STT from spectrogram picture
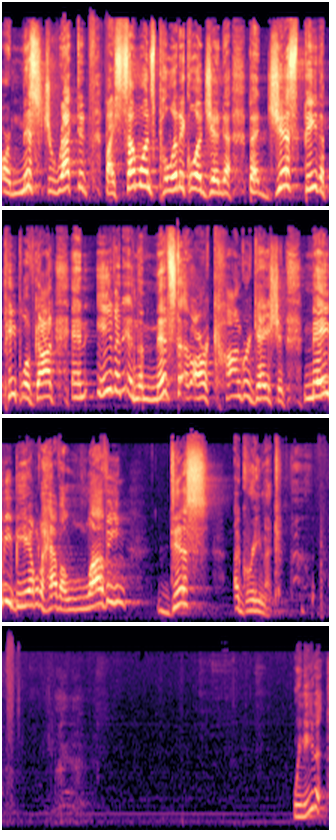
or misdirected by someone's political agenda, but just be the people of God. And even in the midst of our congregation, maybe be able to have a loving disagreement. We need it.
